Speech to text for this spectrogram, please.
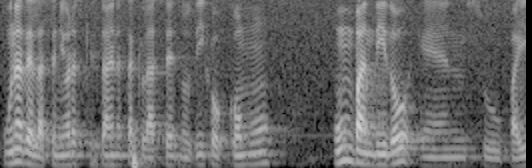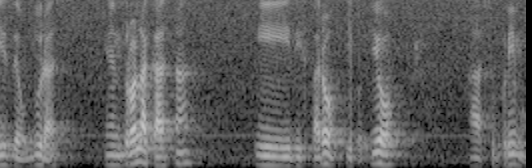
una de las señoras que está en esa clase nos dijo cómo un bandido en su país de Honduras entró a la casa y disparó y cogió a su primo.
